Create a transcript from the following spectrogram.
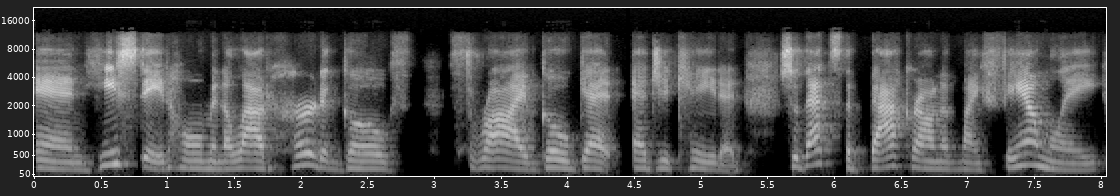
and he stayed home and allowed her to go thrive go get educated so that's the background of my family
